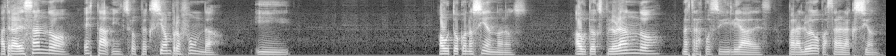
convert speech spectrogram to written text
atravesando esta introspección profunda y autoconociéndonos, autoexplorando nuestras posibilidades para luego pasar a la acción.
